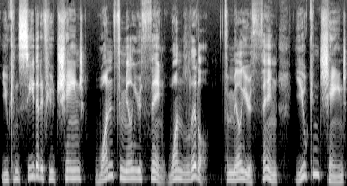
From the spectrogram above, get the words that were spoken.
you can see that if you change one familiar thing, one little familiar thing, you can change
